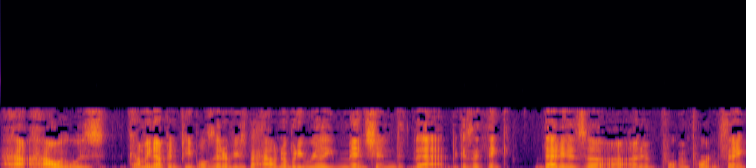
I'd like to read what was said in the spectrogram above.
how, how it was coming up in people's interviews, but how nobody really mentioned that because I think that is a, a, an impo- important thing.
